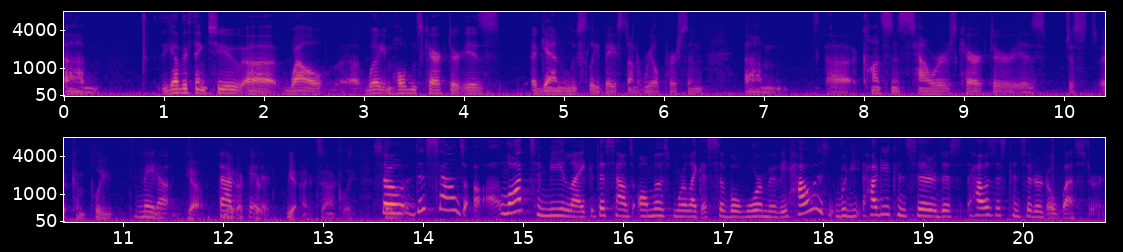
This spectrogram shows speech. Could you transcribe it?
Um, the other thing too, uh, while uh, William Holden's character is again loosely based on a real person, um, uh, Constance Towers' character is just a complete Made up, Yeah, made up fabricated. yeah, exactly. So this sounds a lot to me like this sounds almost more like a Civil War movie. How is would you, how do you consider this? How is this considered a western?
